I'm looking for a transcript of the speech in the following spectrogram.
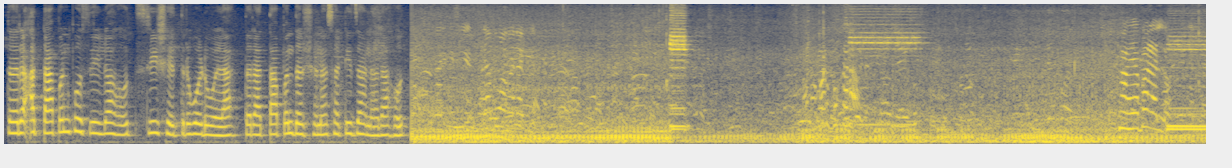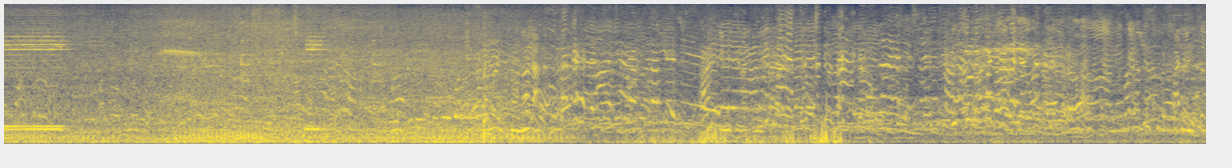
तर आता आपण पोहोचलेलो आहोत श्री क्षेत्र वडवळा. तर आता आपण दर्शनासाठी जाणार आहोत.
